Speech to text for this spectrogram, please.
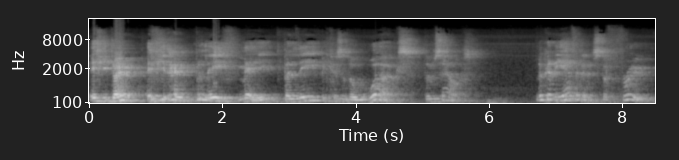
if you don't, if you don't believe me, believe because of the works themselves. Look at the evidence, the fruit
